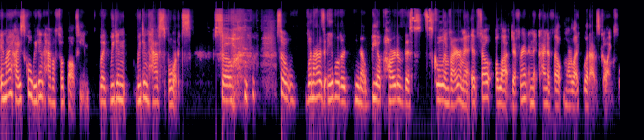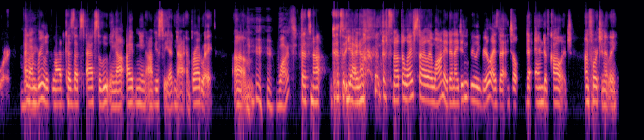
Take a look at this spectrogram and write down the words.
In my high school we didn't have a football team. Like we didn't we didn't have sports. So so when i was able to you know be a part of this school environment it felt a lot different and it kind of felt more like what i was going for and i'm really glad because that's absolutely not i mean obviously i'm not at broadway um, what? that's not that's yeah i know that's not the lifestyle i wanted and i didn't really realize that until the end of college unfortunately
